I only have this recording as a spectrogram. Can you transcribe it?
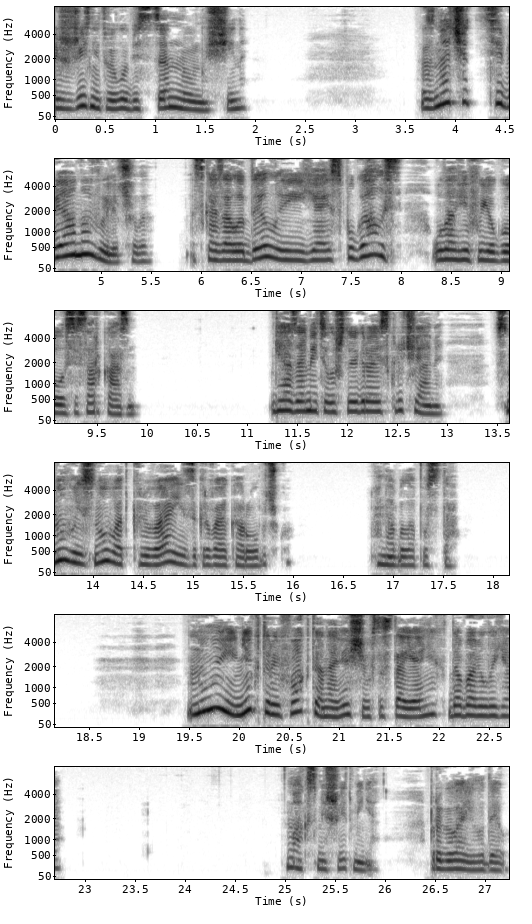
из жизни твоего бесценного мужчины. «Значит, тебя она вылечила», — сказала Делла, и я испугалась, уловив в ее голосе сарказм. Я заметила, что играю с ключами, снова и снова открывая и закрывая коробочку. Она была пуста. «Ну и некоторые факты о навязчивых состояниях», — добавила я. «Макс смешит меня», — проговорила Дэл.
